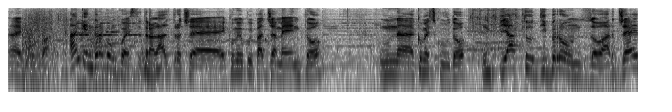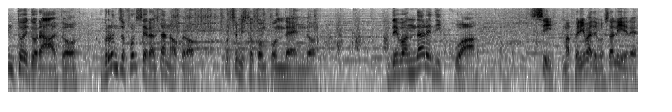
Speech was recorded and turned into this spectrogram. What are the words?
Ecco qua. Anche in Dragon Quest, tra l'altro, c'è come equipaggiamento un eh, come scudo un piatto di bronzo, argento e dorato. Bronzo forse in realtà no, però. Forse mi sto confondendo. Devo andare di qua. Sì, ma prima devo salire.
